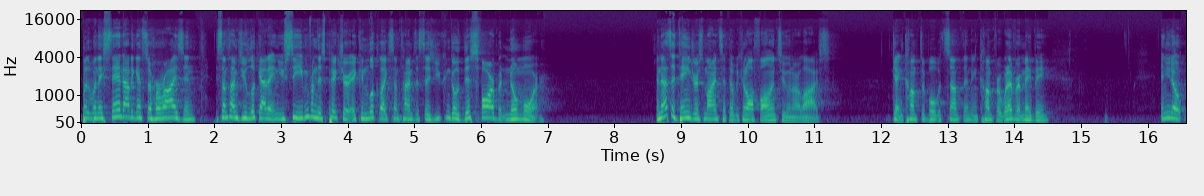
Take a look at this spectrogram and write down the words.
But when they stand out against the horizon, sometimes you look at it and you see, even from this picture, it can look like sometimes it says you can go this far, but no more. And that's a dangerous mindset that we can all fall into in our lives. Getting comfortable with something and comfort, whatever it may be. And you know,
